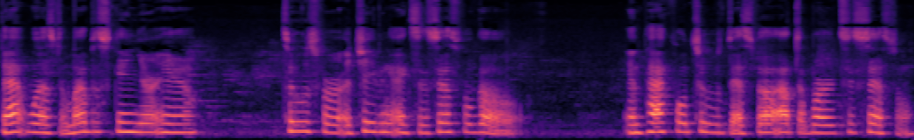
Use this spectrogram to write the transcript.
That was the love the skin you're in. Tools for achieving a successful goal. Impactful tools that spell out the word successful.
